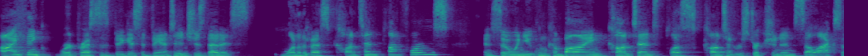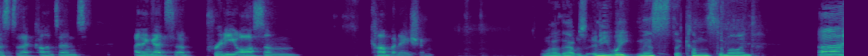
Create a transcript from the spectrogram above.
I think WordPress's biggest advantage is that it's one of the best content platforms. And so when you can combine content plus content restriction and sell access to that content, I think that's a pretty awesome combination. Well, that was any weakness that comes to mind? Uh,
